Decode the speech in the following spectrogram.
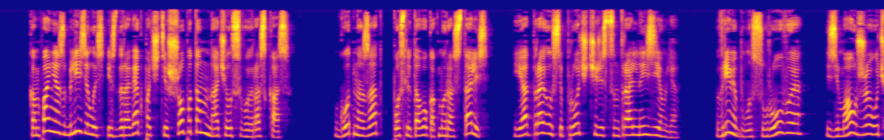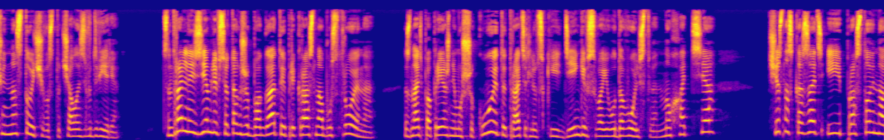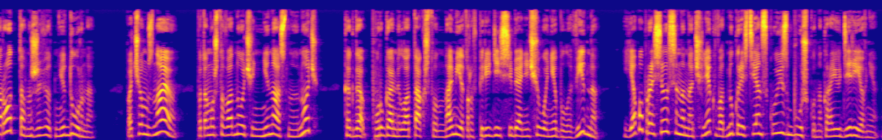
Компания сблизилась, и здоровяк почти шепотом начал свой рассказ. Год назад, после того, как мы расстались, я отправился прочь через центральные земли. Время было суровое, зима уже очень настойчиво стучалась в двери. Центральные земли все так же богаты и прекрасно обустроены. Знать по-прежнему шикует и тратит людские деньги в свое удовольствие. Но хотя, честно сказать, и простой народ там живет недурно. Почем знаю, потому что в одну очень ненастную ночь, когда пурга мела так, что на метр впереди себя ничего не было видно, я попросился на ночлег в одну крестьянскую избушку на краю деревни.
